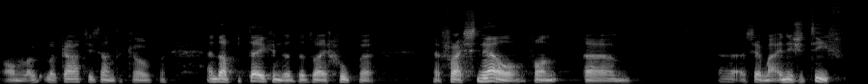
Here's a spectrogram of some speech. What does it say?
om locaties aan te kopen. En dat betekende dat wij groepen uh, vrij snel van um, zeg maar initiatief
